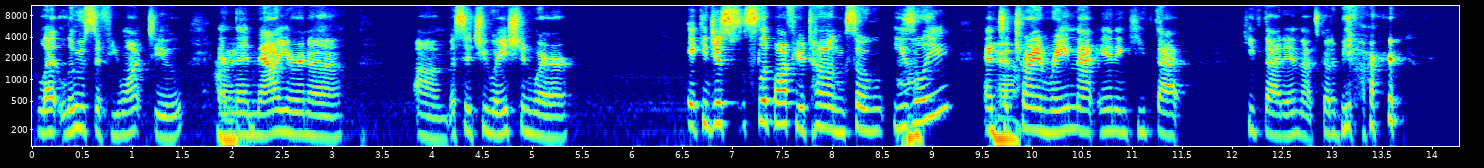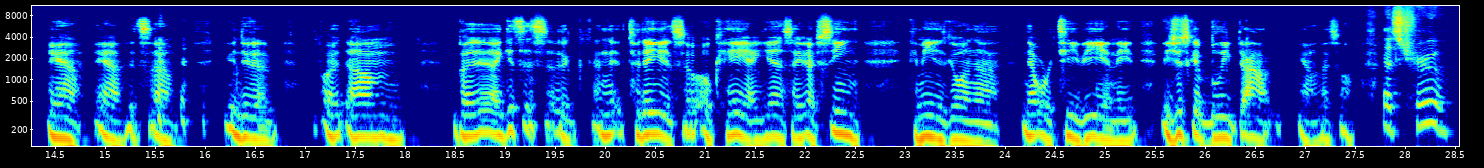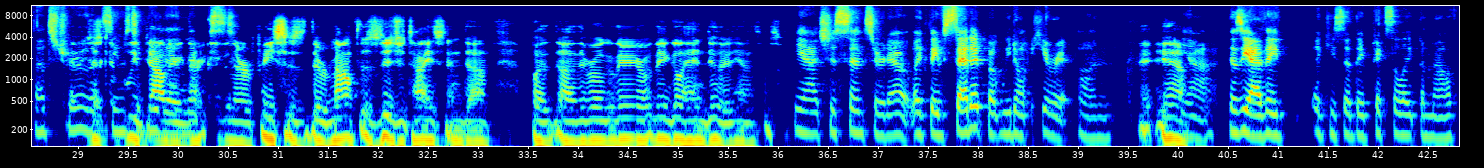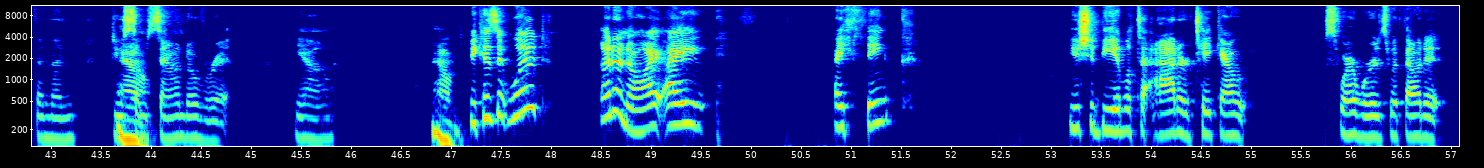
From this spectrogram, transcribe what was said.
let loose if you want to Right. and then now you're in a um, a situation where it can just slip off your tongue so easily and Uh-huh. Yeah. to try and rein that in and keep that keep that in that's going to be hard Yeah, yeah, it's um, you can do that, but um, but I guess it's uh, and today it's okay. I guess I, I've seen comedians go on uh, network TV, and they they just get bleeped out. You know, that's all. That's true. That's true. They That seems to be out. the Their, their, next. faces, their mouth is digitized, and uh, but uh, they they they go ahead and do it. Yeah, it's just- Yeah, it's just censored out. Like they've said it, but we don't hear it on. yeah, Yeah, because yeah, they like you said, they pixelate the mouth and then do Yeah. some sound over it. Yeah, yeah. because it would. I don't know. I I I think you should be able to add or take out swear words without it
